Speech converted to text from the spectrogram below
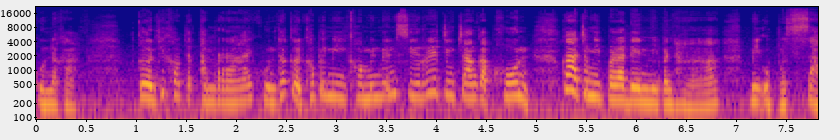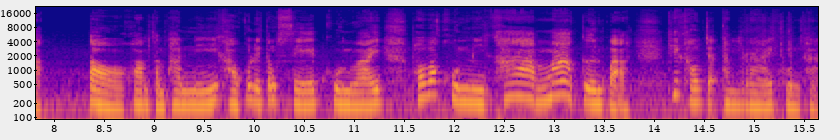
คุณนะคะเกินที่เขาจะทำร้ายคุณ ถ้าเกิดเขาไปมีคอมเมนต์ซีเรียสจริงจังกับคุณ ก็อาจจะมีประเด็นมีปัญหา มีอุปสรรคต่อความสัมพันธ์นี้ เขาก็เลยต้องเซฟคุณไว้ เพราะว่าคุณมีค่ามากเกินกว่า ที่เขาจะทำร้ายคุณค่ะ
